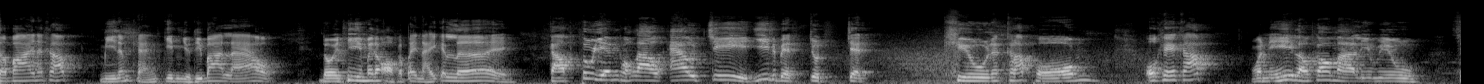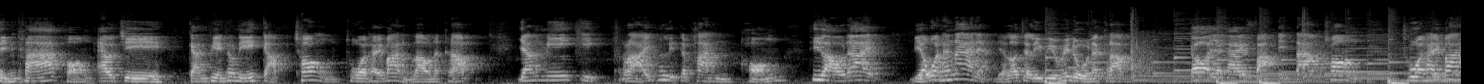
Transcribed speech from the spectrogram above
สบายนะครับ มีน้ำแข็งกินอยู่ที่บ้านแล้ว โดยที่ไม่ต้องออกกันไปไหนกันเลย กับตู้เย็นของเรา LG 21.7 Q นะครับผม โอเคครับ วันนี้เราก็มารีวิวสินค้าของ LG กันเพียงเท่านี้กับช่องทัวร์ไทยบ้านของเรานะครับ ยังมีอีกหลายผลิตภัณฑ์ของที่เราได้ เดี๋ยววันข้างหน้าเนี่ย เดี๋ยวเราจะรีวิวให้ดูนะครับ ก็ยังไงฝากติดตามช่องทัวร์ไทยบ้าน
